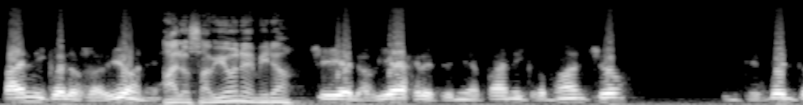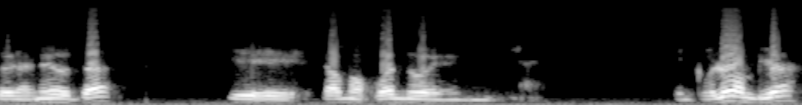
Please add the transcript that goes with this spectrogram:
Pánico a los aviones. ¿A los aviones, mira? Sí, a los viajes le tenía pánico Mancho. Y te cuento la anécdota que estábamos jugando en en Colombia,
